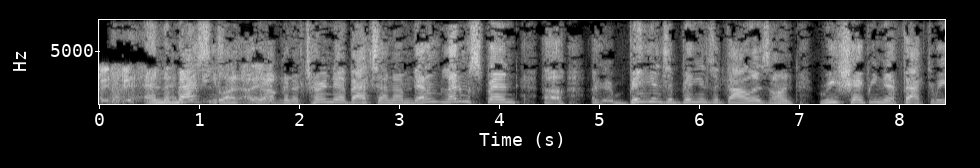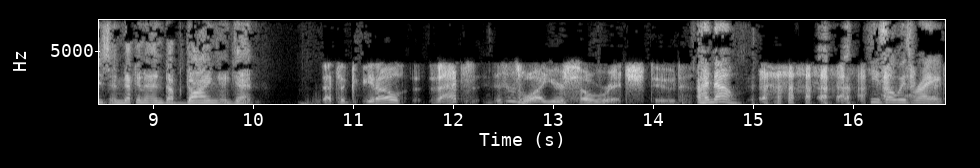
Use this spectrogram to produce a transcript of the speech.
And the masses are, are going to turn their backs on them. Let them, let them spend uh, billions and billions of dollars on reshaping their factories, and they're going to end up dying again. That's a you know that's this is why you're so rich, dude. I know. He's always right.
